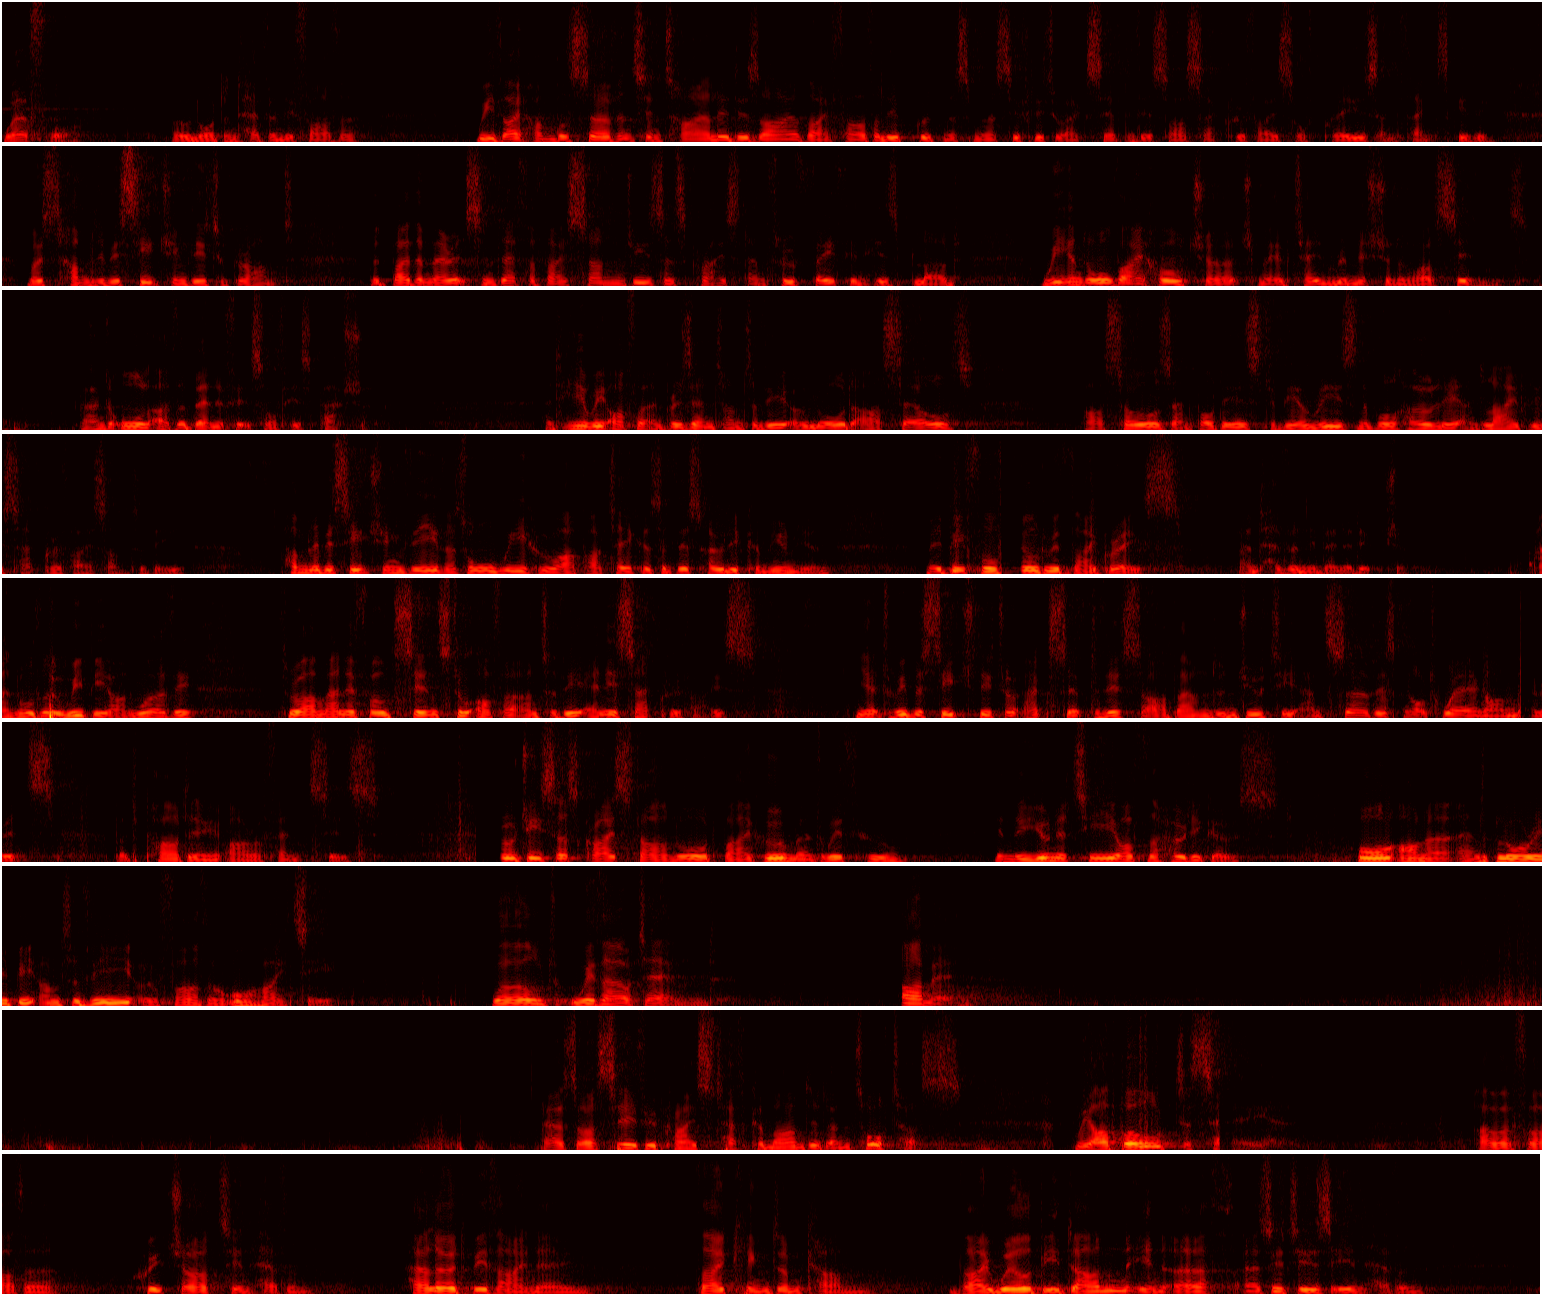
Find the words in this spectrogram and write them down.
Wherefore, O Lord and Heavenly Father, we, thy humble servants, entirely desire thy fatherly goodness mercifully to accept this our sacrifice of praise and thanksgiving, most humbly beseeching thee to grant that by the merits and death of thy Son, Jesus Christ, and through faith in his blood, we and all thy whole church may obtain remission of our sins and all other benefits of his passion. And here we offer and present unto thee, O Lord, ourselves, our souls and bodies to be a reasonable, holy, and lively sacrifice unto thee, humbly beseeching thee that all we who are partakers of this holy communion may be fulfilled with thy grace and heavenly benediction. And although we be unworthy, through our manifold sins, to offer unto thee any sacrifice, yet we beseech thee to accept this our bounden duty and service, not weighing our merits, but pardoning our offences through Jesus Christ our Lord, by whom and with whom, in the unity of the Holy Ghost, all honour and glory be unto thee, O Father Almighty, world without end. Amen. As our Saviour Christ hath commanded and taught us, we are bold to say, our Father, which art in heaven, hallowed be thy name. Thy kingdom come, Thy will be done in earth as it is in heaven.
